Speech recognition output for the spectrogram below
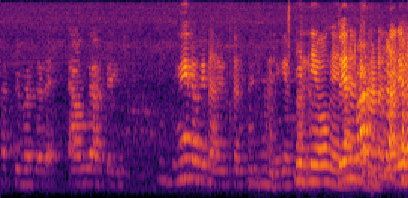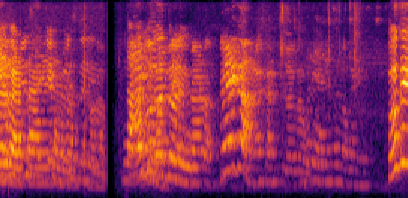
ಹ್ಯಾಪಿ ಬರ್ತಾರೆ ಯಾವ್ದು ಹ್ಯಾಪಿ ನೀನು ಹೋಗಿ ನಾನು ಇಟ್ಕೊಂತೀನಿ ನನಗೆ ನೀವು ಹೋಗಿ ಬೇಗ. ಹೋಗಿ.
